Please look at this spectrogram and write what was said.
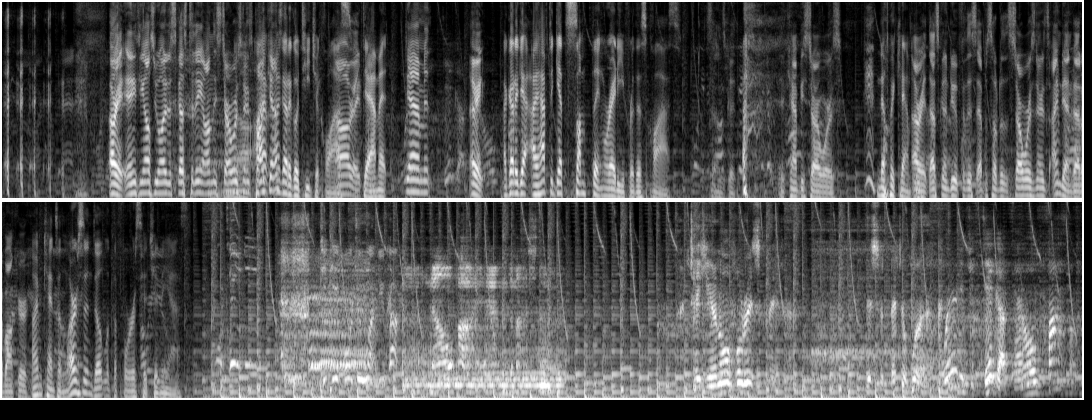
All right. Anything else you want to discuss today on the Star Wars No, Nerds I, podcast? I gotta go teach a class. All right, Damn it. Damn it. All right. I gotta get. I have to get something ready for this class. Sounds good. it can't be Star Wars. No, it can't. Be. All right, that's gonna do it for this episode of the Star Wars Nerds. I'm Dan Vadabonker. I'm Kenton Larson. Don't let the force hit you in the ass. TK four two one. You copy? Now I am the master. I'm taking an awful risk, Vader. This had better work. Where did you dig up that old fossil?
